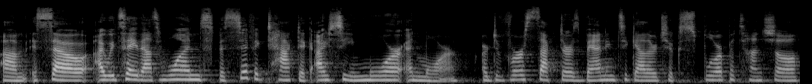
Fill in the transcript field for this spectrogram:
Um, so i would say that's one specific tactic i see more and more are diverse sectors banding together to explore potential.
